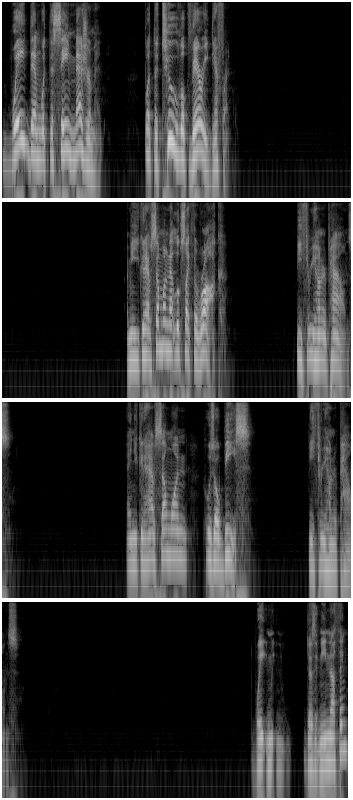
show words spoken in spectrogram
weighed them with the same measurement, but the two look very different. Mean, you could have someone that looks like The Rock be 300 pounds. And you can have someone who's obese be 300 pounds. Weight, does it mean nothing?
